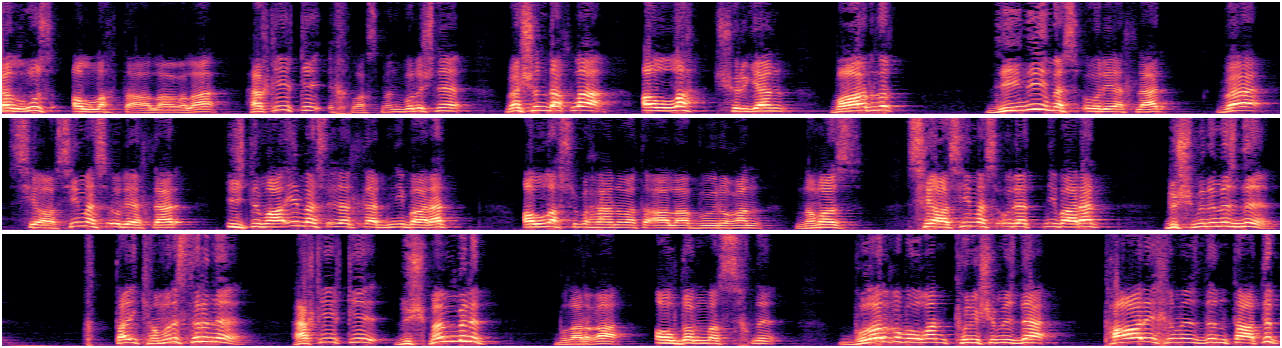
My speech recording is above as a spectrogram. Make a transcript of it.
yolg'iz alloh taologa haqiqiy ixlosmand bo'lishni va shundoqla alloh tushirgan barliq diniy mas'uliyatlar va siyosiy mas'uliyatlar ictimai məsuliyyətlərdən ibarət Allah Subhanahu ve Teala buyurğan namaz, siyasi məsuliyyətdən ibarət düşmünümüzni, Xitay komünistlerini hakiki düşmən bilip bunlarga aldanmasını, bunlarga boğan körüşümüzde tarihimizden tatip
